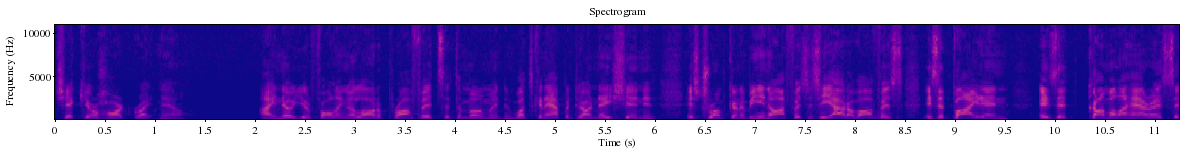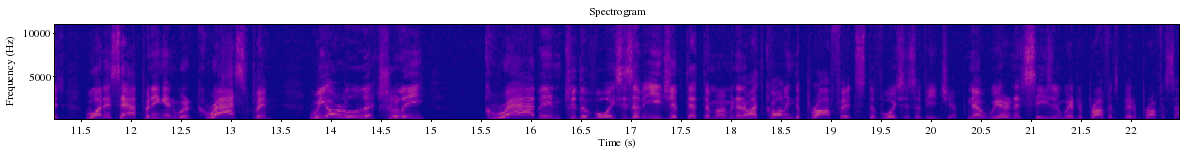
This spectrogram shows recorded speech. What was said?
Check your heart right now. I know you're following a lot of prophets at the moment and what's going to happen to our nation. And is Trump going to be in office? Is he out of office? Is it Biden? Is it Kamala Harris? Is, what is happening? And we're grasping. We are literally grabbing to the voices of Egypt at the moment. And I'm not calling the prophets the voices of Egypt. No, we're in a season where the prophets better prophesy.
